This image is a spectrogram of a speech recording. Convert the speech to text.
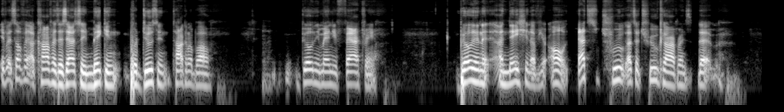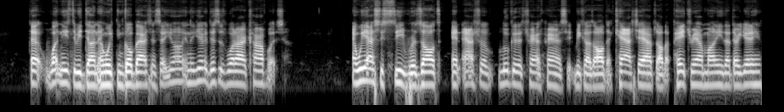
If it's something a conference is actually making, producing, talking about building manufacturing, building a nation of your own. That's true. That's a true conference that that what needs to be done, and we can go back and say, you know, in the year, this is what I accomplished, and we actually see results and actual lucrative transparency because all the cash apps, all the Patreon money that they're getting.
